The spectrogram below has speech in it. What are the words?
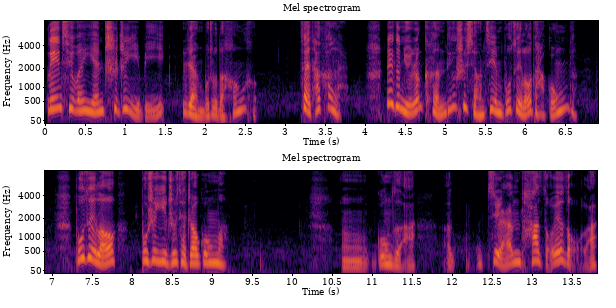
林奇闻言嗤之以鼻，忍不住的哼哼。在他看来，那个女人肯定是想进不醉楼打工的。不醉楼不是一直在招工吗？嗯，公子啊，呃，既然他走也走了，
